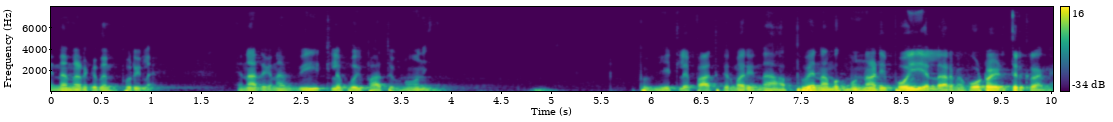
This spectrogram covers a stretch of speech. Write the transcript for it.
என்ன நடக்குதுன்னு புரியல. என்ன அதுக்குன்னா வீட்டில் போய் பார்த்துக்கணும் நீ. இப்போ வீட்டில் பார்த்துக்கிற மாதிரி இருந்தால் அப்போவே நமக்கு முன்னாடி போய் எல்லாருமே ஃபோட்டோ எடுத்துருக்குறாங்க.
